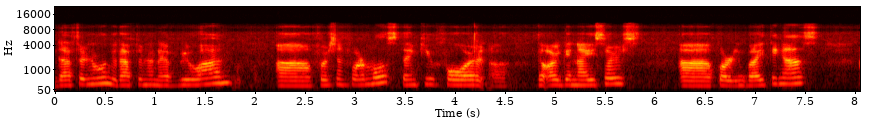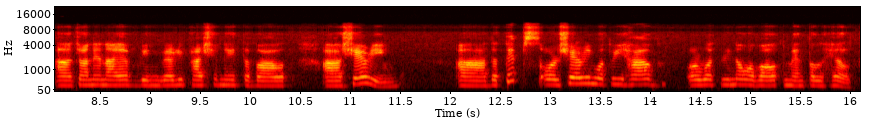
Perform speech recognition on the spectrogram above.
Good afternoon. Good afternoon, everyone. Uh, first and foremost, thank you for uh, the organizers uh, for inviting us. Uh, John and I have been very passionate about uh, sharing uh, the tips or sharing what we have or what we know about mental health.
